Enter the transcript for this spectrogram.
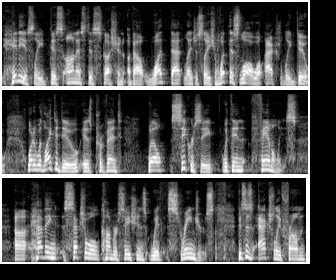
hideously dishonest discussion about what that legislation, what this law will actually do. What it would like to do is prevent, well, secrecy within families. Uh, having sexual conversations with strangers. This is actually from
